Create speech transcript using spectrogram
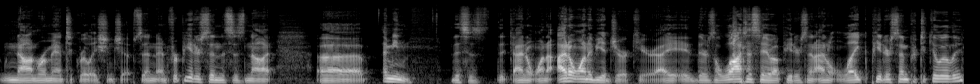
non-romantic relationships, and and for Peterson, this is not. Uh, I mean, this is I don't want to I don't want to be a jerk here. I there's a lot to say about Peterson. I don't like Peterson particularly.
